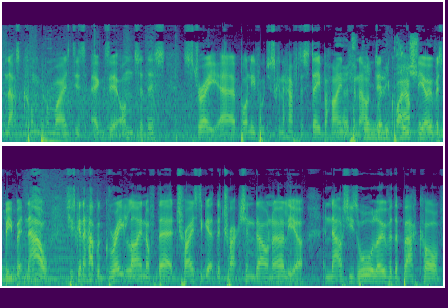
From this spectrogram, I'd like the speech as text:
And that's compromised his exit onto this straight. Uh, Bon Evil just going to have to stay behind Yeah, for now. Didn't really quite have the patient at the overspeed. But now she's going to have a great line off there. Tries to get the traction down earlier. And now she's all over the back of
